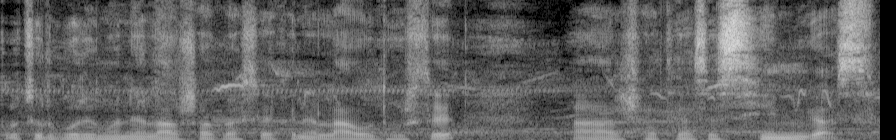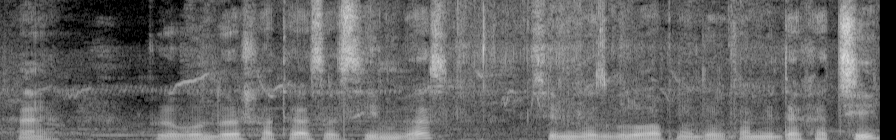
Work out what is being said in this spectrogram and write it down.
প্রচুর পরিমাণে লাউ শাক আছে, এখানে লাউ ধরছে। আর সাথে আছে সিম গাছ হ্যাঁ। প্রিয় বন্ধুরা, সাথে আছে সিম গাছ। সিম গাছগুলো আপনাদেরকে আমি দেখাচ্ছি।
